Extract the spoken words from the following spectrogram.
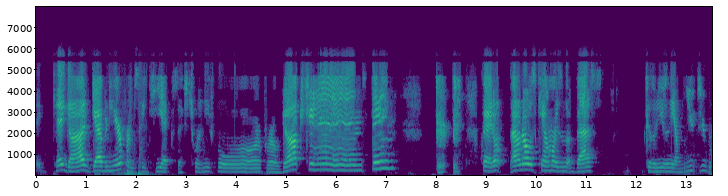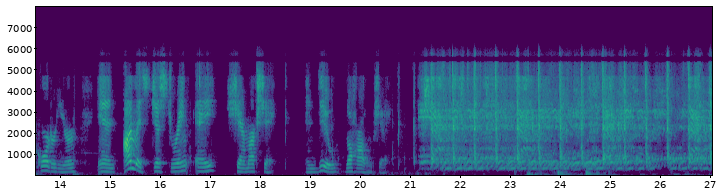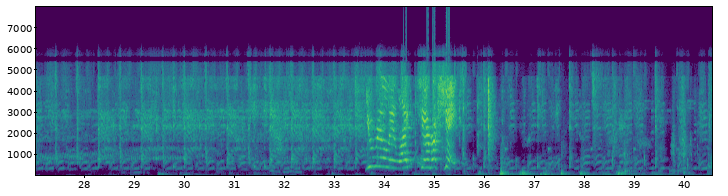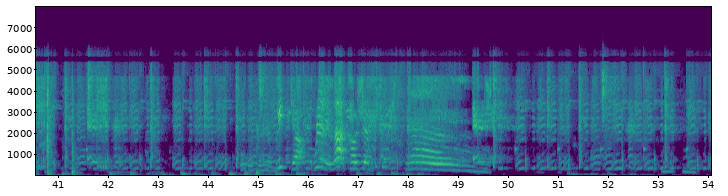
Hey guys, Gavin here from CTXX24 Productions. Ding. okay, I don't, I don't know this camera isn't the best because I'm using the um, YouTube recorder here, and I must just drink a Shamrock Shake and do the Harlem Shake. you really like camera Shake. We got really like kosher. Mm. Mm-hmm.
